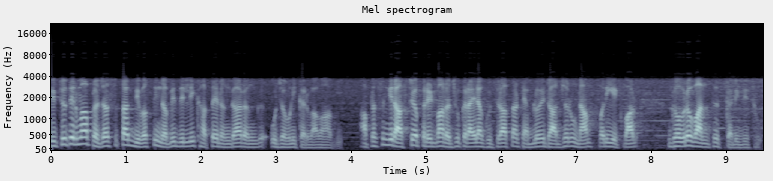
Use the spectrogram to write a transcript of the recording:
સિત્યોતેરમાં પ્રજાસત્તાક દિવસની નવી દિલ્હી ખાતે રંગારંગ ઉજવણી કરવામાં આવી. આ પ્રસંગે રાષ્ટ્રીય પરેડમાં રજૂ કરાયેલા ગુજરાતના ટેબ્લોએ રાજ્યનું નામ ફરી એકવાર ગૌરવાન્વિત કરી દીધું.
